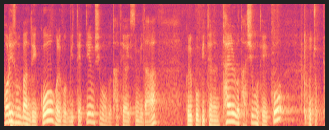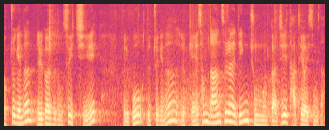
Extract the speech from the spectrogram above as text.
허리 선반도 있고 그리고 밑에 띄움 시공도 다 되어 있습니다. 그리고 밑에는 타일로 다 시공되어 있고 이쪽 벽 쪽에는 일괄소등 스위치 그리고 이쪽에는 이렇게 3단 슬라이딩 중문까지 다 되어 있습니다.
